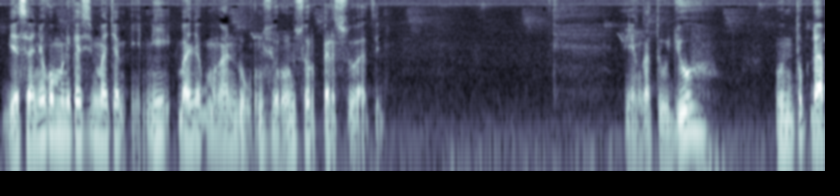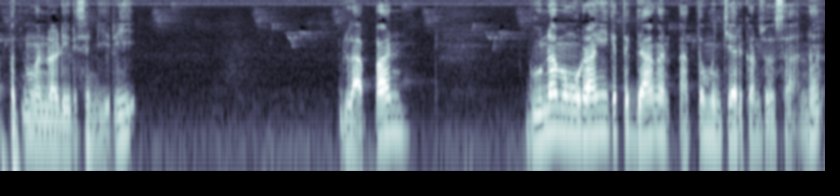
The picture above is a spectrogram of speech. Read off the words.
biasanya komunikasi semacam ini banyak mengandung unsur-unsur persuasif. Yang ketujuh, untuk dapat mengenal diri sendiri. 8. Guna mengurangi ketegangan atau mencairkan suasana.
